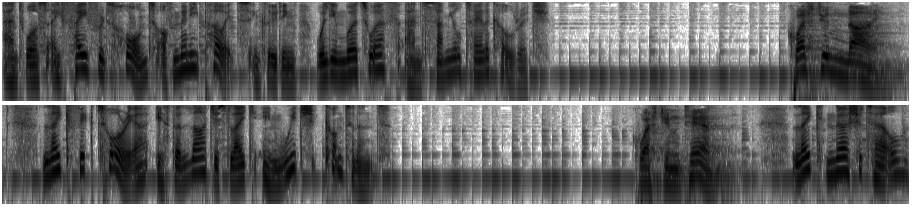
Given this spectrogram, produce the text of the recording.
and was a favourite haunt of many poets, including William Wordsworth and Samuel Taylor Coleridge? Question 9. Lake Victoria is the largest lake in which continent? Question 10. Lake Neuchatel,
